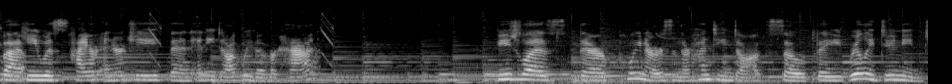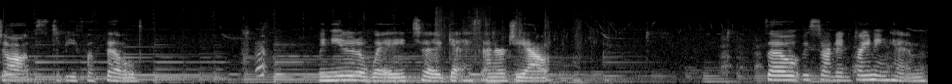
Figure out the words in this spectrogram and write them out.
but he was higher energy than any dog we've ever had. Vizslas, they're pointers and they're hunting dogs, so they really do need jobs to be fulfilled. We needed a way to get his energy out. So we started training him.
